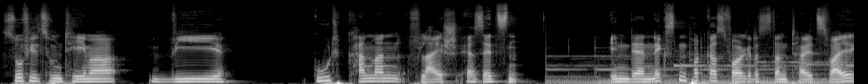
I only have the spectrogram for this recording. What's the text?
So viel zum Thema, wie gut kann man Fleisch ersetzen. In der nächsten Podcast-Folge, das ist dann Teil 2,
